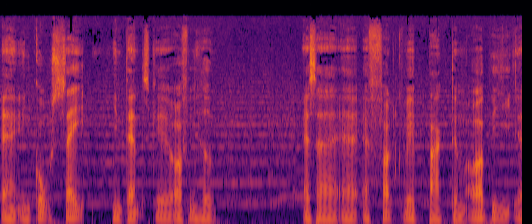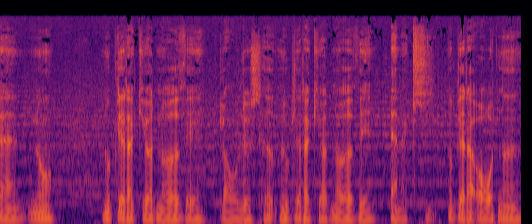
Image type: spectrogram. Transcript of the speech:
er en god sag i en dansk øh, offentlighed. Altså, at, at folk vil bakke dem op i, at nu, nu bliver der gjort noget ved lovløshed. Nu bliver der gjort noget ved anarki. Nu bliver der ordnet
